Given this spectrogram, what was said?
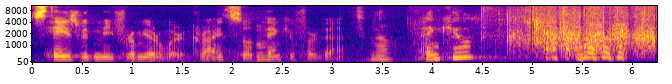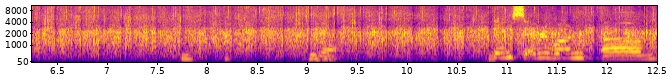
stays with me from your work, right? So thank you for that. No, thank you. Yeah. Thanks, everyone. Um,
